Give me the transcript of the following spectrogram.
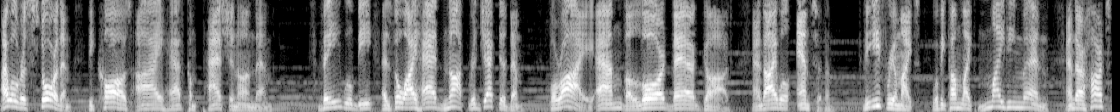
I will restore them, because I have compassion on them. They will be as though I had not rejected them, for I am the Lord their God, and I will answer them. The Ephraimites will become like mighty men, and their hearts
